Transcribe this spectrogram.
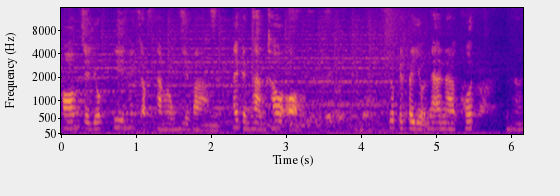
พร้อมจะยกที่ให้กับทางโรงพยาบาล ให้เป็นทางเข้าออกเพื่อเป็นประโยชน์ในอนาคตนะคะ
